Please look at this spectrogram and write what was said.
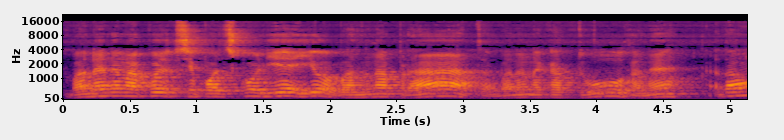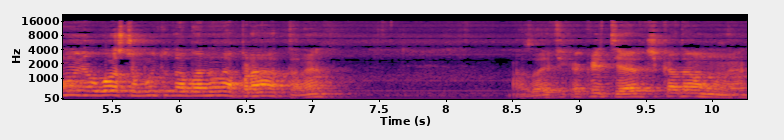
Banana é uma coisa que você pode escolher aí, ó, banana prata, banana caturra, né? Cada um, eu gosto muito da banana prata, né? Mas aí fica a critério de cada um, né?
